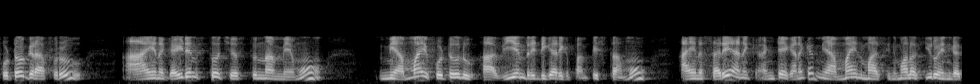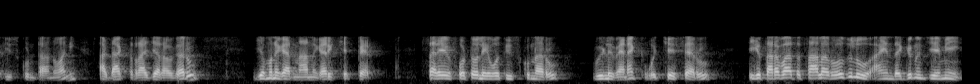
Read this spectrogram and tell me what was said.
ఫోటోగ్రాఫరు. ఆయన గైడెన్స్తో చేస్తున్నాం మేము. మీ అమ్మాయి ఫోటోలు ఆ విఎన్ రెడ్డి గారికి పంపిస్తాము. ఆయన సరే అని అంటే కనుక మీ అమ్మాయిని మా సినిమాలో హీరోయిన్గా తీసుకుంటాను అని ఆ డాక్టర్ రాజారావు గారు జమున గారి నాన్నగారికి చెప్పారు. సరే ఫోటోలు ఏవో తీసుకున్నారు. వీళ్ళు వెనక్కి వచ్చేశారు. ఇక తర్వాత చాలా రోజులు ఆయన దగ్గర నుంచి ఏమీ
